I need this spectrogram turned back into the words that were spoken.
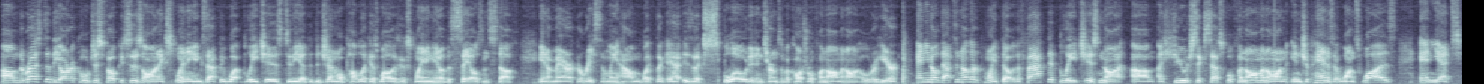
Um, the rest of the article just focuses on explaining exactly what bleach is to the, uh, the general public, as well as explaining you know the sales and stuff in America recently, how like the, it is exploded in terms of a cultural phenomenon over here. And you know that's another point though, the fact that bleach is not um, a huge successful phenomenon in Japan as it once was, and yet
